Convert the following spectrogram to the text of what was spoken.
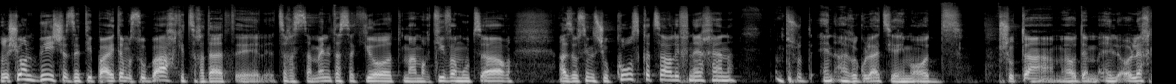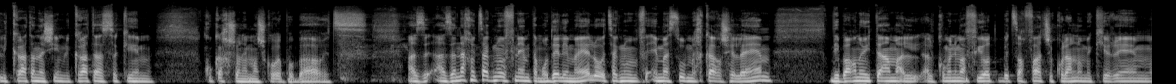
רישיון B, שזה טיפה יותר מסובך, כי צריך לדעת, צריך לסמן את השקיות, מה מרכיב המוצר, אז עושים איזשהו קורס קצר לפני כן, פשוט אין, הרגולציה היא מאוד פשוטה, מאוד, הולך לקראת אנשים, לקראת העסקים, כל כך שונה ממה שקורה פה בארץ. אז, אז אנחנו הצגנו בפניהם את המודלים האלו, הצגנו, הם עשו מחקר שלהם. דיברנו איתם על, על כל מיני מאפיות בצרפת שכולנו מכירים,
